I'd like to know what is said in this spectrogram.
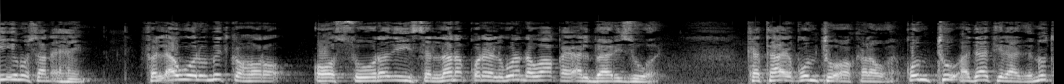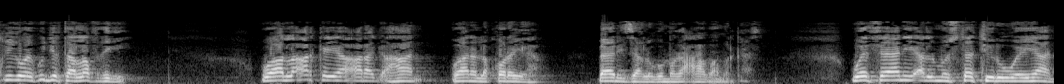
io inuusan ahayn faalawalu midka hore oo suuradiisa lana qoray laguna dhawaaqayo albaarizu waay ka taai qumtu oo kale waay qumtu hadaa tiraahda nudqiga way ku jirtaa lafdigii waa la arkayaa arag ahaan waana la qorayaa baarisa lagu magacaaba markaas wthaani almustatiru weeyaan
